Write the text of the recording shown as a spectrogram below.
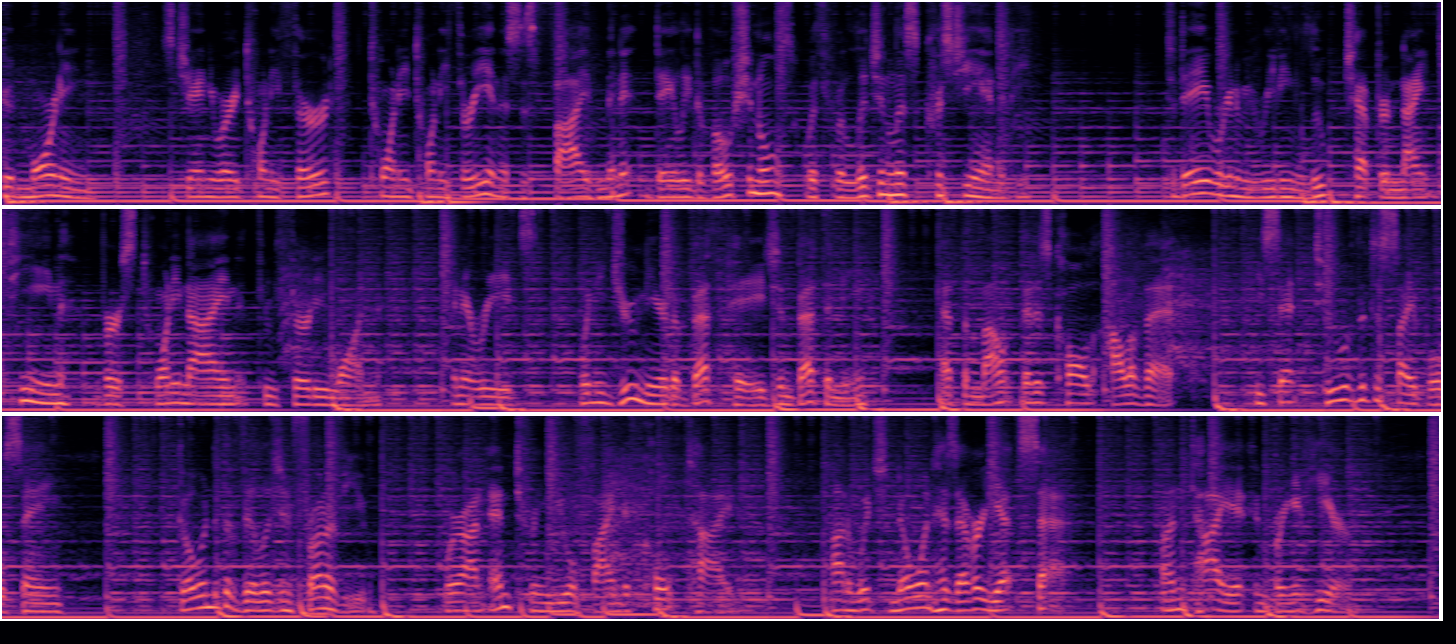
Good morning. It's January 23rd, 2023, and this is 5 Minute Daily Devotionals with Religionless Christianity. Today we're going to be reading Luke chapter 19, verse 29 through 31. And it reads When he drew near to Bethphage in Bethany, at the mount that is called Olivet, he sent two of the disciples, saying, Go into the village in front of you, where on entering you will find a colt tied, on which no one has ever yet sat untie it and bring it here.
